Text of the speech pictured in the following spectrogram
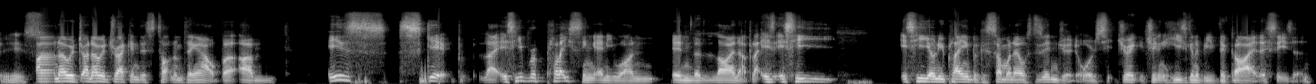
Jeez. I know, we're, I know, we're dragging this Tottenham thing out, but um, is Skipp like? Is he replacing anyone in the lineup? Like, is, is he is he only playing because someone else is injured, or is he, do, you, do you think he's going to be the guy this season?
